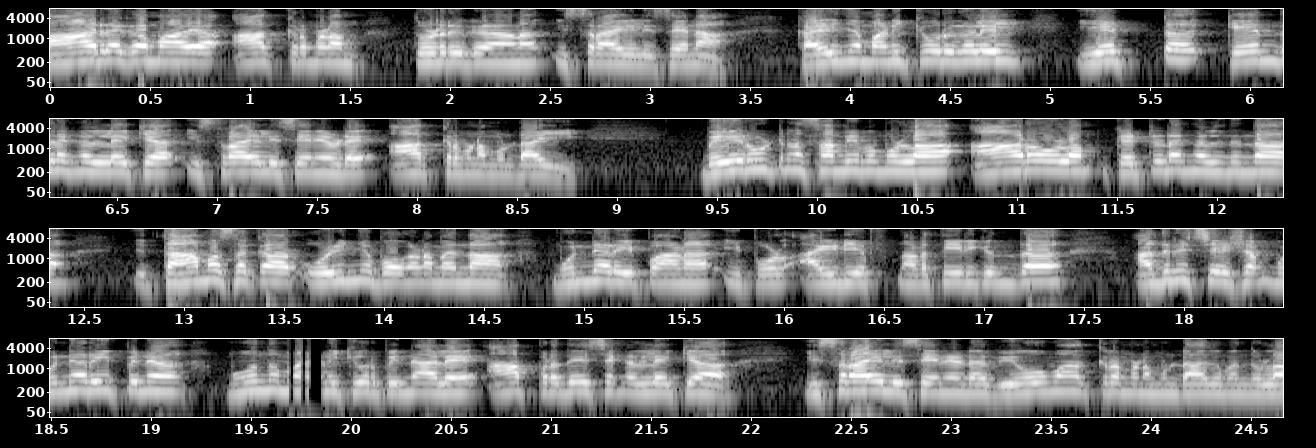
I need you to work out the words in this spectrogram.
മാരകമായ ആക്രമണം തുടരുകയാണ് ഇസ്രായേലി സേന. കഴിഞ്ഞ മണിക്കൂറുകളിൽ എട്ട് കേന്ദ്രങ്ങളിലേക്ക് ഇസ്രായേലി സേനയുടെ ആക്രമണമുണ്ടായി. ബെയ്റൂട്ടിന് സമീപമുള്ള ആറോളം കെട്ടിടങ്ങളിൽ നിന്ന് താമസക്കാർ ഒഴിഞ്ഞു പോകണമെന്ന മുന്നറിയിപ്പാണ് ഇപ്പോൾ ഐ നടത്തിയിരിക്കുന്നത്. അതിനുശേഷം മുന്നറിയിപ്പിന് മൂന്ന് മണിക്കൂർ പിന്നാലെ ആ പ്രദേശങ്ങളിലേക്ക് ഇസ്രായേലി സേനയുടെ വ്യോമാക്രമണം ഉണ്ടാകുമെന്നുള്ള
